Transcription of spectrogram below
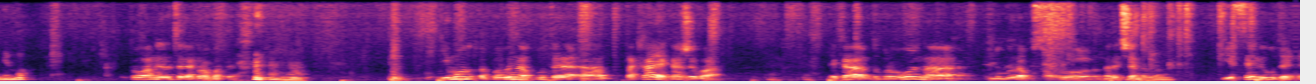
Не мог? То ангели це як роботи. Ага. Йому повинна бути е, така, яка жива, яка добровольно любила б свого нареченого. І це люди.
